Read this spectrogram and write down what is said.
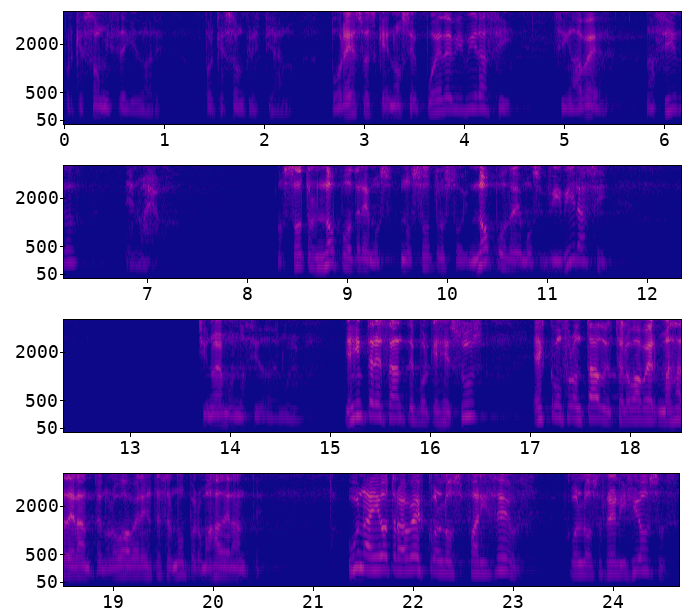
porque son mis seguidores, porque son cristianos. Por eso es que no se puede vivir así sin haber nacido de nuevo. Nosotros no podremos, nosotros hoy no podremos vivir así si no hemos nacido de nuevo. Y es interesante porque Jesús es confrontado, y usted lo va a ver más adelante, no lo va a ver en este sermón, pero más adelante, una y otra vez con los fariseos, con los religiosos.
